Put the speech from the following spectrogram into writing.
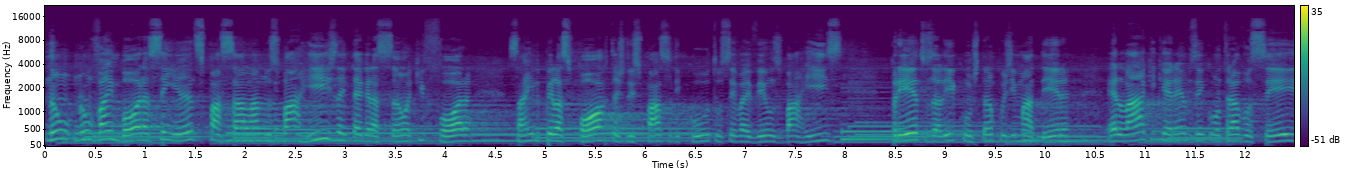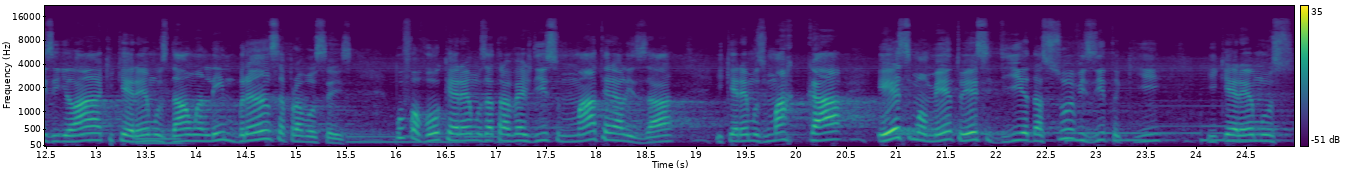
não, não vá embora sem antes passar lá nos barris da integração aqui fora, saindo pelas portas do espaço de culto, você vai ver uns barris pretos ali com os tampos de madeira. É lá que queremos encontrar vocês e lá que queremos dar uma lembrança para vocês. Por favor, queremos através disso materializar e queremos marcar esse momento, esse dia da sua visita aqui e queremos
